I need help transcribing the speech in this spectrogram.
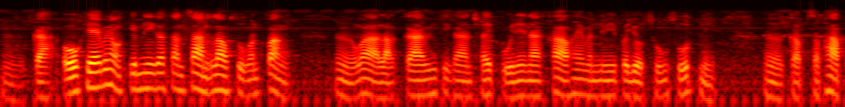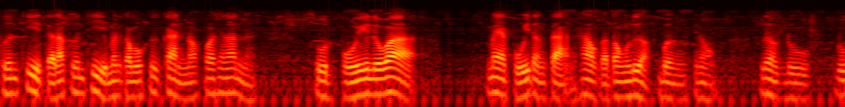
เออกะโอเคพี่น้องคลิปนี้ก็สั้น ๆ เล่าสู่กันฟังเออว่าหลักการวิธีการใช้ปุ๋ยในนาข้าวให้มันมีประโยชน์สูงสุดนี่เออกับสภาพพื้นที่แต่ละพื้นที่มันก็บ่คือกันเนาะเพราะฉะนั้นน่ะสูตรปุ๋ยหรือว่าแม่ปุ๋ยต่างๆเฮาก็ต้องเลือกเบิ่งพี่น้อง เลือกดูดู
